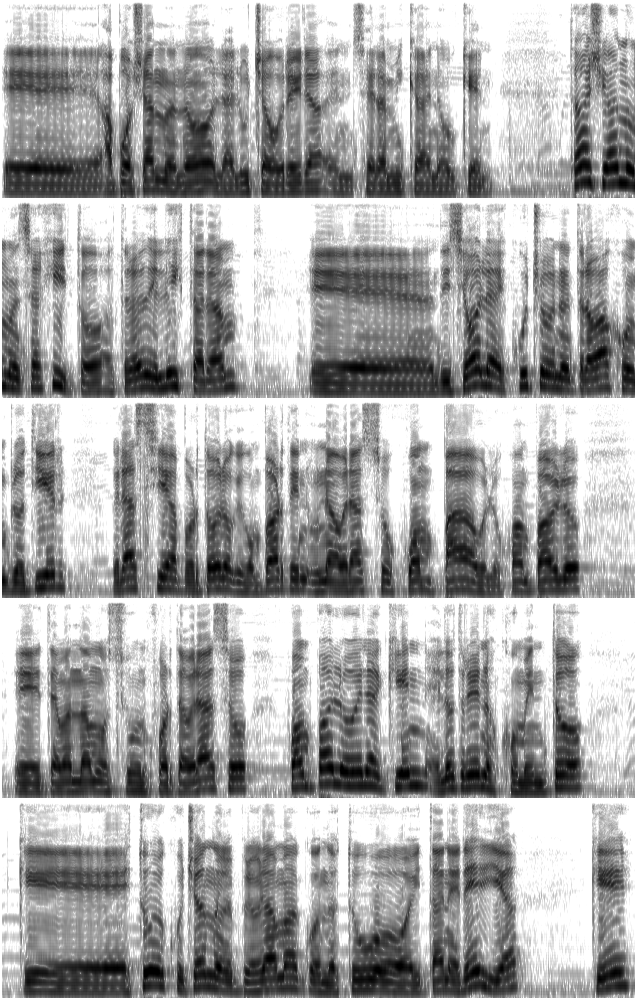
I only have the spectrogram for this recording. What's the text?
eh, apoyando ¿no? la lucha obrera en Cerámica de Neuquén. Estaba llegando un mensajito a través del Instagram. eh, dice, hola, escucho en el trabajo en Plotier. Gracias por todo lo que comparten. Un abrazo, Juan Pablo. Juan Pablo, eh, te mandamos un fuerte abrazo. Juan Pablo era quien el otro día nos comentó que estuvo escuchando el programa cuando estuvo Aitán Heredia, que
